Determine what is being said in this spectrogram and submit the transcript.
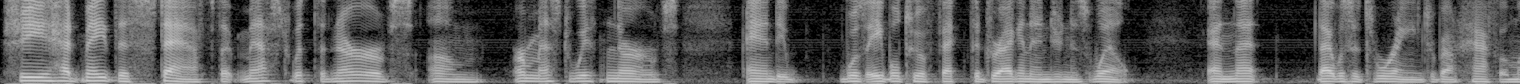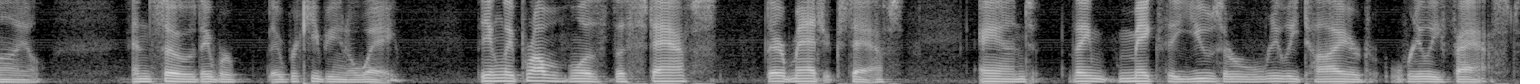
She had made this staff that messed with the nerves, um, or messed with nerves, and it was able to affect the dragon engine as well. And that that was its range, about half a mile. And so they were they were keeping it away. The only problem was the staffs, their magic staffs, and they make the user really tired really fast.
